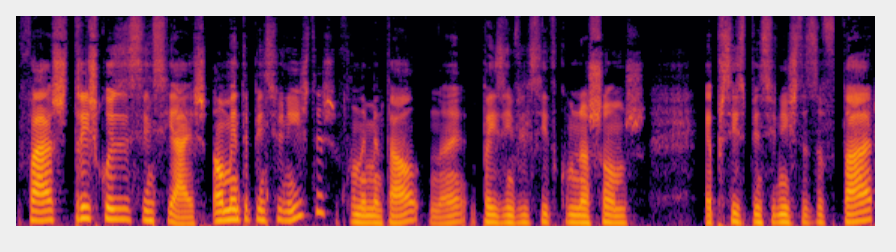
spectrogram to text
faz três coisas essenciais. Aumenta pensionistas, fundamental, não é? país envelhecido como nós somos, é preciso pensionistas a votar.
